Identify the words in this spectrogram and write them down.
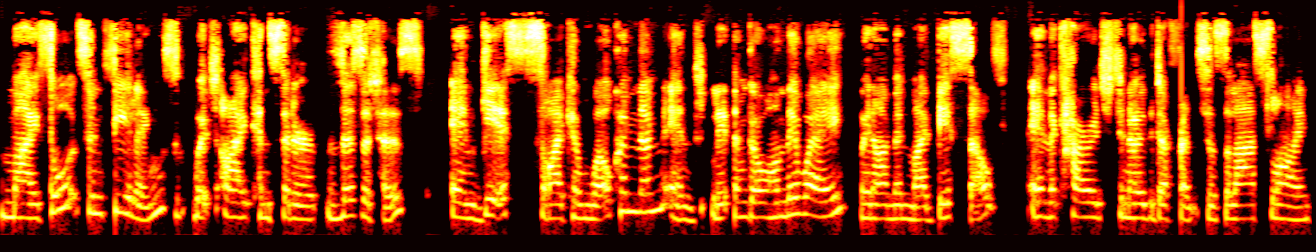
my thoughts and feelings, which I consider visitors and guests so I can welcome them and let them go on their way when I'm in my best self. And the courage to know the difference is the last line.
